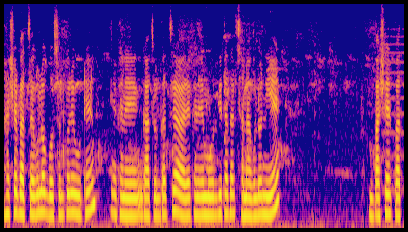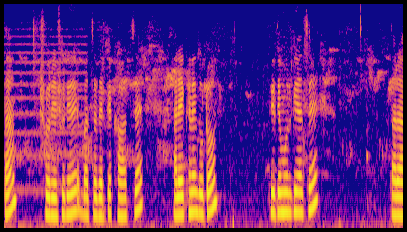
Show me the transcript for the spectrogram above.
হাঁসের বাচ্চাগুলো গোসল করে উঠে এখানে গা চুলকাচ্ছে আর এখানে মুরগিটা তার ছানাগুলো নিয়ে বাঁশের পাতা সরিয়ে সরিয়ে বাচ্চাদেরকে খাওয়াচ্ছে। আর এখানে দুটো তিতি মুরগি আছে, তারা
